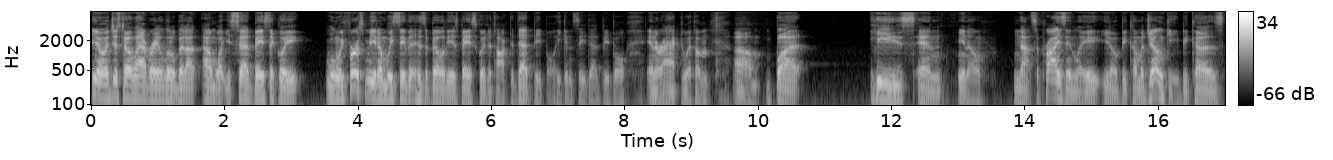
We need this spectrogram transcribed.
you know, and just to elaborate a little bit on, on what you said, basically. When we first meet him, we see that his ability is basically to talk to dead people. He can see dead people, interact with them. Um, but he's and you know not surprisingly you know become a junkie because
